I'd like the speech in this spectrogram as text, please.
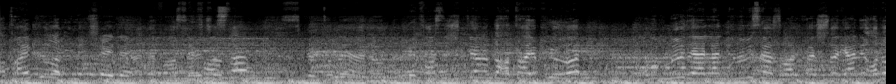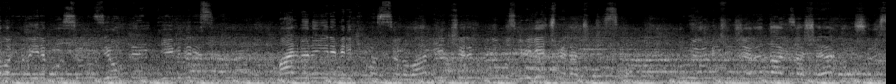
hata yapıyorlar şeyde. Defansta, Sıkıntılı yani defansta ciddi anlamda hata yapıyorlar. Ama bunları değerlendirmemiz lazım arkadaşlar. Yani adam akıllı yine pozisyonumuz yok diyebiliriz. Malmö'nün yine bir iki pozisyonu var. İlk yarı umduğumuz gibi geçmedi açıkçası. Umuyorum ikinci yarıda daha güzel şeyler konuşuruz.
